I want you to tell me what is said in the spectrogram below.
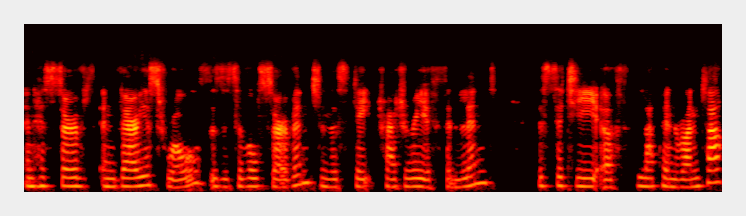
and has served in various roles as a civil servant in the State Treasury of Finland, the city of Lappeenranta,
